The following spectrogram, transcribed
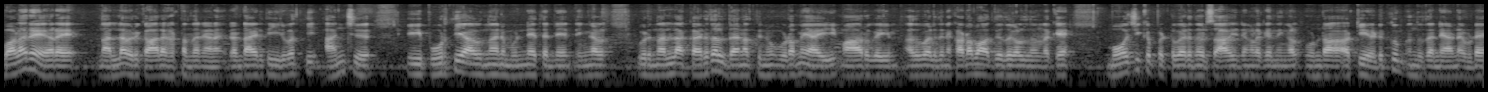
വളരെയേറെ നല്ല ഒരു കാലഘട്ടം തന്നെയാണ്. രണ്ടായിരത്തി ഇരുപത്തി അഞ്ച് ഈ പൂർത്തിയാകുന്നതിന് മുന്നേ തന്നെ നിങ്ങൾ ഒരു നല്ല കരുതൽ ധനത്തിന് ഉടമയായി മാറുകയും അതുപോലെ തന്നെ കടബാധ്യതകളിൽ നിന്നൊക്കെ മോചിക്കപ്പെട്ടു വരുന്ന ഒരു സാഹചര്യങ്ങളൊക്കെ നിങ്ങൾ ഉണ്ടാക്കിയെടുക്കും എന്ന് തന്നെയാണ് ഇവിടെ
